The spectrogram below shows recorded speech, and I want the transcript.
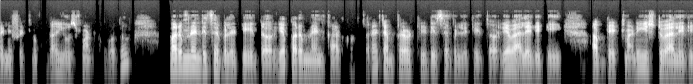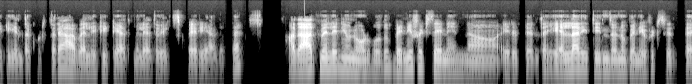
ಬೆನಿಫಿಟ್ ಕೂಡ ಯೂಸ್ ಮಾಡ್ಕೋಬಹುದು. ಪರ್ಮನೆಂಟ್ ಡಿಸೆಬಿಲಿಟಿ ಇದ್ದವ್ರಿಗೆ ಪರ್ಮನೆಂಟ್ ಕಾರ್ಡ್ ಕೊಡ್ತಾರೆ. ಟೆಂಪ್ರವರಿ ಡಿಸೆಬಿಲಿಟಿ ಇದ್ದವ್ರಿಗೆ ವ್ಯಾಲಿಡಿಟಿ ಅಪ್ಡೇಟ್ ಮಾಡಿ ಇಷ್ಟು ವ್ಯಾಲಿಡಿಟಿ ಅಂತ ಕೊಡ್ತಾರೆ. ಆ ವ್ಯಾಲಿಡಿಟಿ ಆದ್ಮೇಲೆ ಅದು ಎಕ್ಸ್ಪೈರಿ ಆಗುತ್ತೆ. ಅದಾದ್ಮೇಲೆ ನೀವು ನೋಡ್ಬೋದು ಬೆನಿಫಿಟ್ಸ್ ಏನೇನ್ ಇರುತ್ತೆ ಅಂತ. ಎಲ್ಲಾ ರೀತಿಯಿಂದನು ಬೆನಿಫಿಟ್ಸ್ ಇರುತ್ತೆ.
